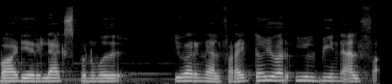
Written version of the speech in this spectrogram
பாடியை ரிலாக்ஸ் பண்ணும்போது you're in alpha right no you're you will be in alpha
